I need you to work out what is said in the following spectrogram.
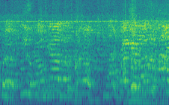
Beli, iya, kamu 个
